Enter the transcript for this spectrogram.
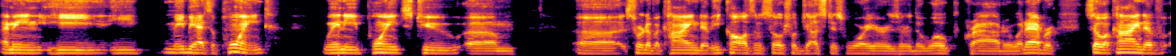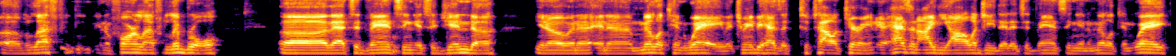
I mean, he he maybe has a point when he points to um, uh, sort of a kind of he calls them social justice warriors or the woke crowd or whatever. So a kind of, of left, you know, far left liberal uh, that's advancing its agenda, you know, in a in a militant way, which maybe has a totalitarian, it has an ideology that it's advancing in a militant way.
